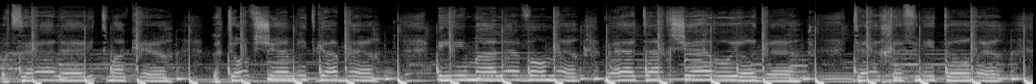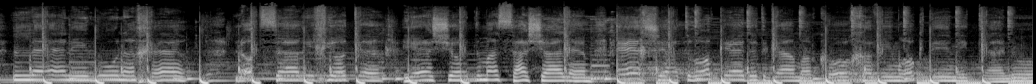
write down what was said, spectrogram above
רוצה להתמכר לטוב שמתגבר אם הלב אומר בטח שהוא יודע תכף נתעורר לניגון אחר לא צריך יותר, יש עוד מסע שלם. איך שאת רוקדת גם הכוכבים רוקדים איתנו.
